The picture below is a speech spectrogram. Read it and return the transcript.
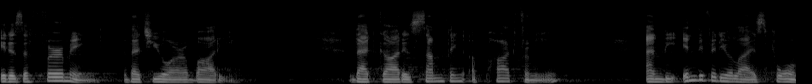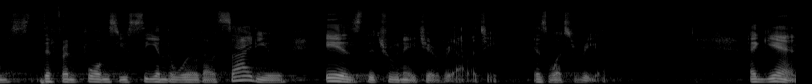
It is affirming that you are a body, that God is something apart from you, and the individualized forms, different forms you see in the world outside you, is the true nature of reality, is what's real. Again,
